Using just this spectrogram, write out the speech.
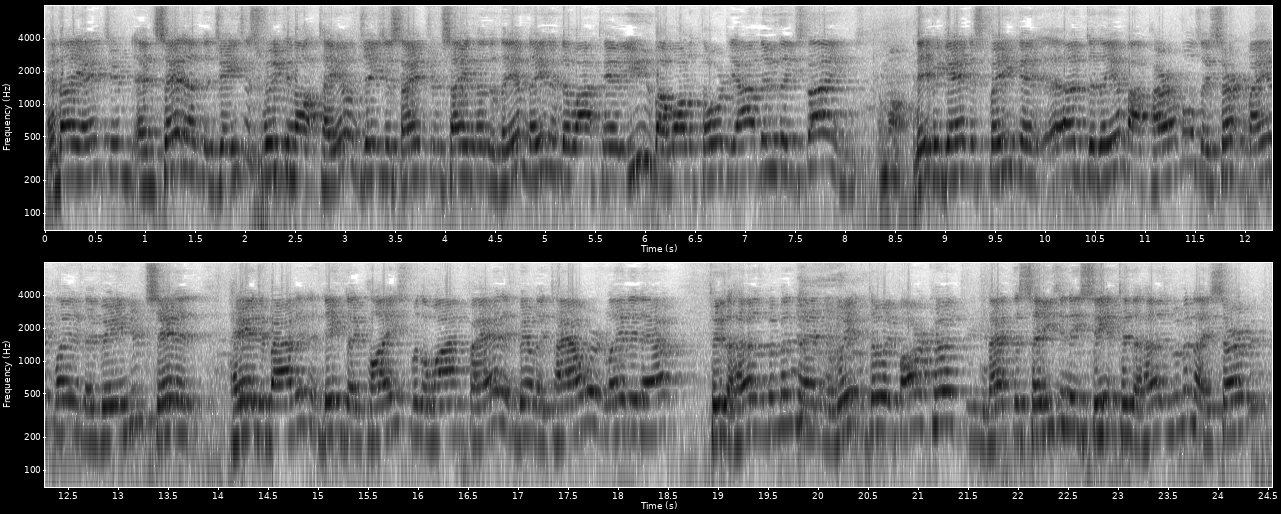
And they answered and said unto Jesus, We cannot tell. And Jesus answered and saith unto them, Neither do I tell you by what authority I do these things. Come on. And he began to speak uh, unto them by parables. A certain man planted a vineyard, set it, hedge about it, and digged a place for the wine fat, and built a tower, and let it out to the husbandman, and went into a far country. And at the season he sent to the husbandman a servant,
